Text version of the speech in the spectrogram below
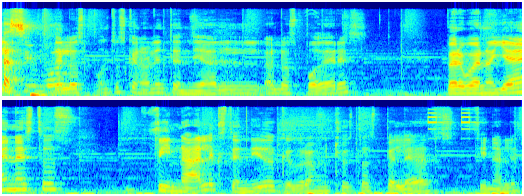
de los puntos que no le entendía al- a los poderes. Pero bueno, ya en estos final extendido que dura mucho estas peleas finales.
